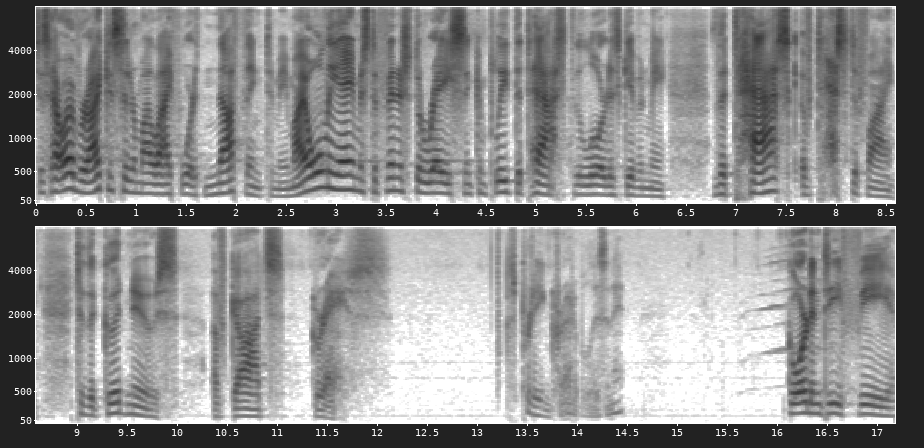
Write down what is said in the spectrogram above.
says, However, I consider my life worth nothing to me. My only aim is to finish the race and complete the task the Lord has given me the task of testifying to the good news of God's grace. It's pretty incredible, isn't it? Gordon D. Fee,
